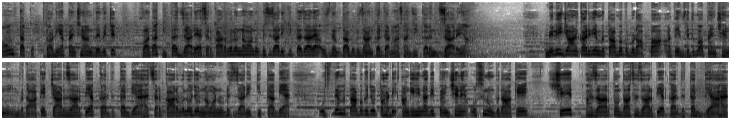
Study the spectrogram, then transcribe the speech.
ਆਉਣ ਤੱਕ ਤੁਹਾਡੀਆਂ ਪੈਨਸ਼ਨਾਂ ਦੇ ਵਿੱਚ ਵਾਅਦਾ ਕੀਤਾ ਜਾ ਰਿਹਾ ਹੈ। ਸਰਕਾਰ ਵੱਲੋਂ ਨਵਾਂ ਨੋਟਿਸ ਜਾਰੀ ਕੀਤਾ ਜਾ ਰਿਹਾ ਹੈ, ਉਸ ਦੇ ਮੁਤਾਬਕ ਜਾਣਕਾਰੀ ਤੁਹਾਡੇ ਨਾਲ ਸਾਂਝੀ ਕਰਨ ਜਾ ਰਹੇ ਹਾਂ। ਮਿਲੀ ਜਾਣਕਾਰੀ ਦੇ ਮੁਤਾਬਕ ਬੁਢਾਪਾ ਅਤੇ ਵਿਧਵਾ ਪੈਨਸ਼ਨ ਨੂੰ ਵਧਾ ਕੇ 4000 ਰੁਪਇਆ ਕਰ ਦਿੱਤਾ ਗਿਆ ਹੈ। ਸਰਕਾਰ ਵੱਲੋਂ ਜੋ ਨਵਾਂ ਨੋਟਿਸ ਜਾਰੀ ਕੀਤਾ ਗਿਆ ਹੈ, ਉਸ ਦੇ ਮੁਤਾਬਕ ਜੋ ਤੁਹਾਡੀ ਅੰਗਹੀਣਾਂ ਦੀ ਪੈਨਸ਼ਨ ਹੈ, ਉਸ ਨੂੰ ਵਧਾ ਕੇ 6000 ਤੋਂ 10000 ਰੁਪਇਆ ਕਰ ਦਿੱਤਾ ਗਿਆ ਹੈ।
